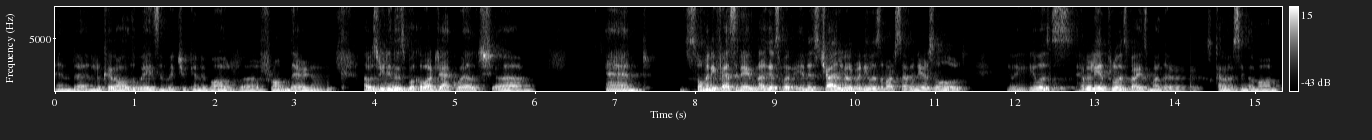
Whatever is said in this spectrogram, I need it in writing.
And uh, and look at all the ways in which you can evolve uh, from there. You know, i was reading this book about jack welch um, and so many fascinating nuggets but in his childhood when he was about seven years old you know he was heavily influenced by his mother kind of a single mom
